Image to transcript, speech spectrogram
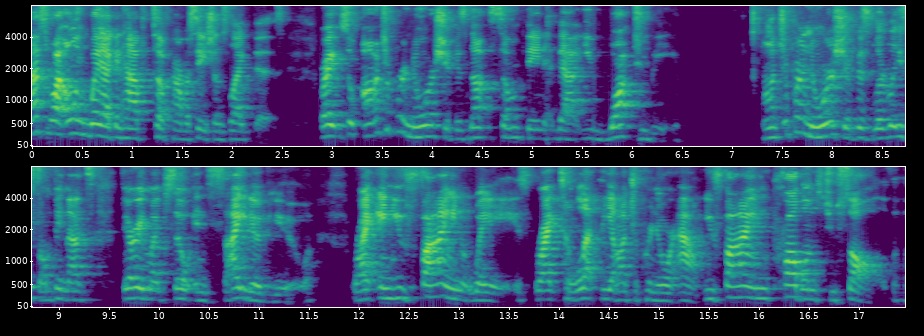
And that's why only way I can have tough conversations like this, right? So entrepreneurship is not something that you want to be. Entrepreneurship is literally something that's very much so inside of you, right? And you find ways, right, to let the entrepreneur out. You find problems to solve,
